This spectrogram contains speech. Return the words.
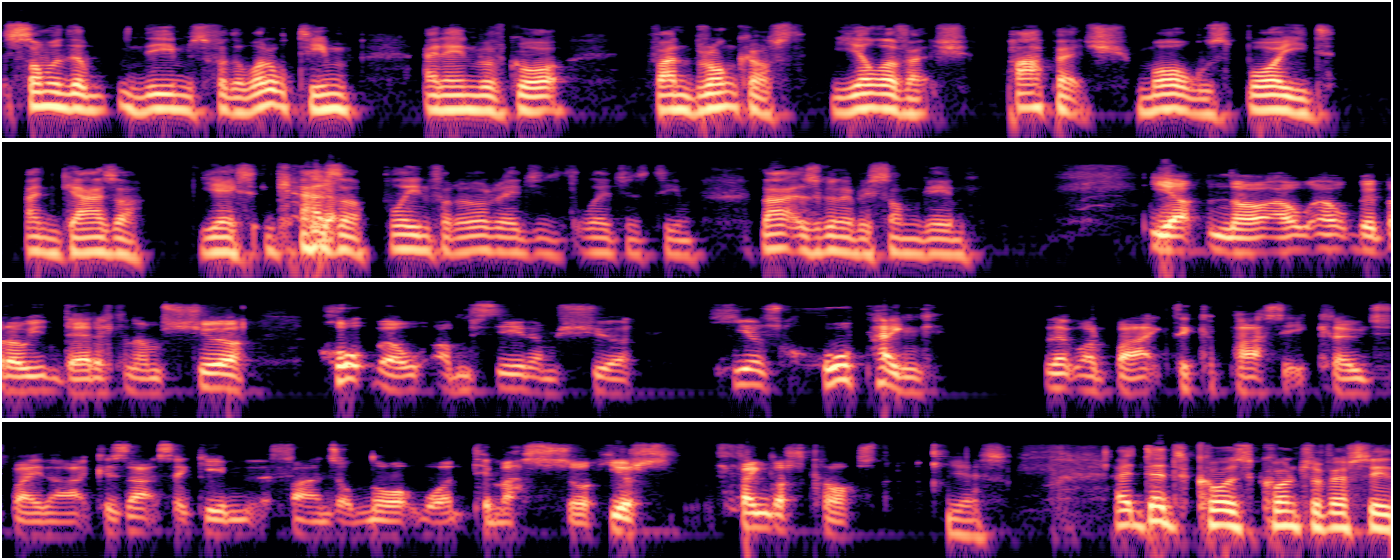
some of the names for the world team. And then we've got Van Bronckhorst, Jelavic, Papac, Mols, Boyd, and Gazza. Yes, Gazza yep. playing for our Legends, Legends team. That is going to be some game. Yep, no, it'll, it'll be brilliant, Derek, and I'm sure. Hope well, I'm saying I'm sure. Here's hoping that we're back to capacity crowds by that because that's a game that the fans will not want to miss. So here's fingers crossed. Yes. It did cause controversy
